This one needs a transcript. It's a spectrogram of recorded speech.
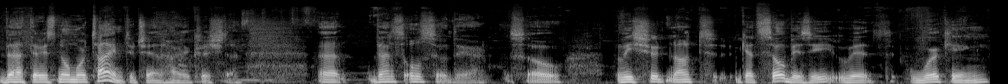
that there is no more time to chant Hare Krishna? Uh, that is also there. So we should not get so busy with working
